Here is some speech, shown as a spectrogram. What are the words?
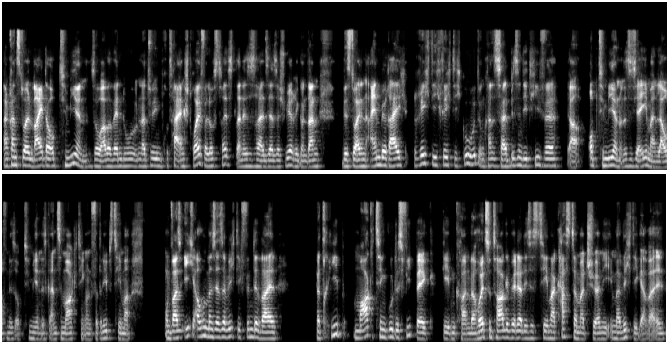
dann kannst du halt weiter optimieren. So, aber wenn du natürlich einen brutalen Streuverlust hast, dann ist es halt sehr, sehr schwierig. Und dann wirst du halt in einem Bereich richtig, richtig gut und kannst es halt bis in die Tiefe ja, optimieren. Und das ist ja eh mein laufendes Optimieren, das ganze Marketing- und Vertriebsthema. Und was ich auch immer sehr, sehr wichtig finde, weil Vertrieb, Marketing gutes Feedback geben kann, weil heutzutage wird ja dieses Thema Customer Journey immer wichtiger, weil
